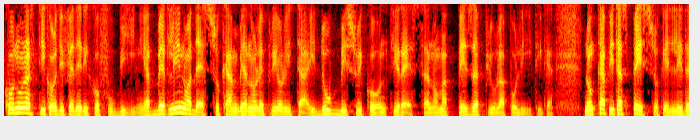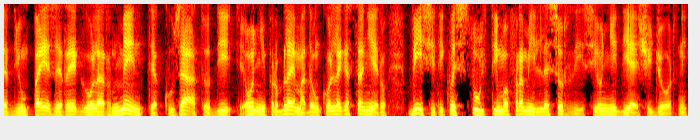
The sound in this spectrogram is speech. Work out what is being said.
con un articolo di Federico Fubini. A Berlino adesso cambiano le priorità, i dubbi sui conti restano, ma pesa più la politica. Non capita spesso che il leader di un paese regolarmente accusato di ogni problema da un collega straniero visiti quest'ultimo fra mille sorrisi ogni dieci giorni.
